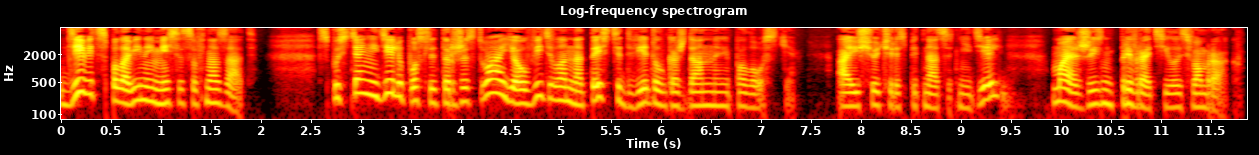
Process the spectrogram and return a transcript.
Девять с половиной месяцев назад. Спустя неделю после торжества я увидела на тесте две долгожданные полоски — а еще через 15 недель моя жизнь превратилась во мрак.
